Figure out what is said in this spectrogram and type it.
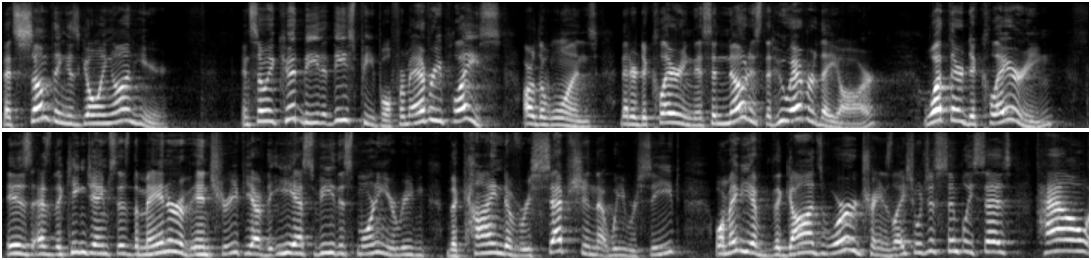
that something is going on here. And so it could be that these people from every place are the ones that are declaring this. And notice that whoever they are, what they're declaring is, as the King James says, the manner of entry. If you have the ESV this morning, you're reading the kind of reception that we received. Or maybe you have the God's Word translation, which just simply says, how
